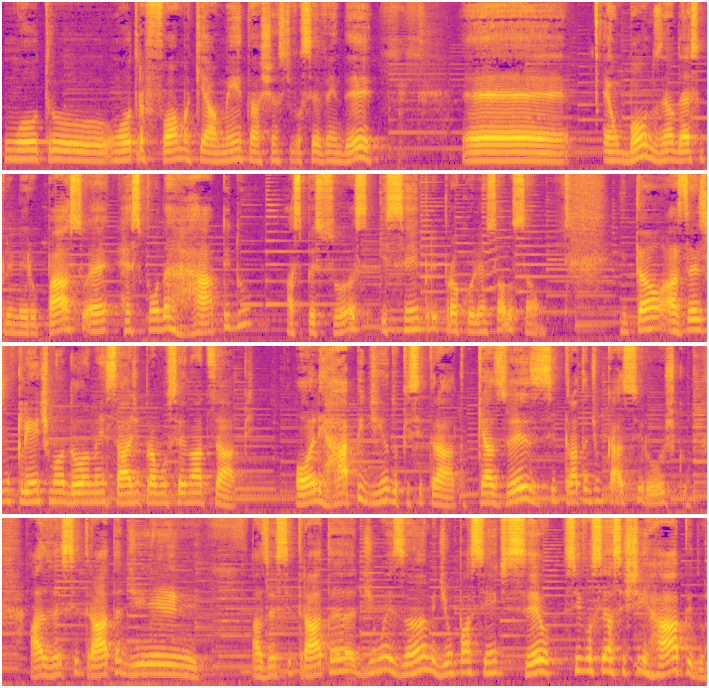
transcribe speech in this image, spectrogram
um outro, uma outra forma que aumenta a chance de você vender é é um bônus, né? O décimo primeiro passo é responda rápido às pessoas e sempre procure uma solução. Então, às vezes um cliente mandou uma mensagem para você no WhatsApp. Olhe rapidinho do que se trata, porque às vezes se trata de um caso cirúrgico, às vezes se trata de às vezes se trata de um exame de um paciente seu. Se você assistir rápido,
